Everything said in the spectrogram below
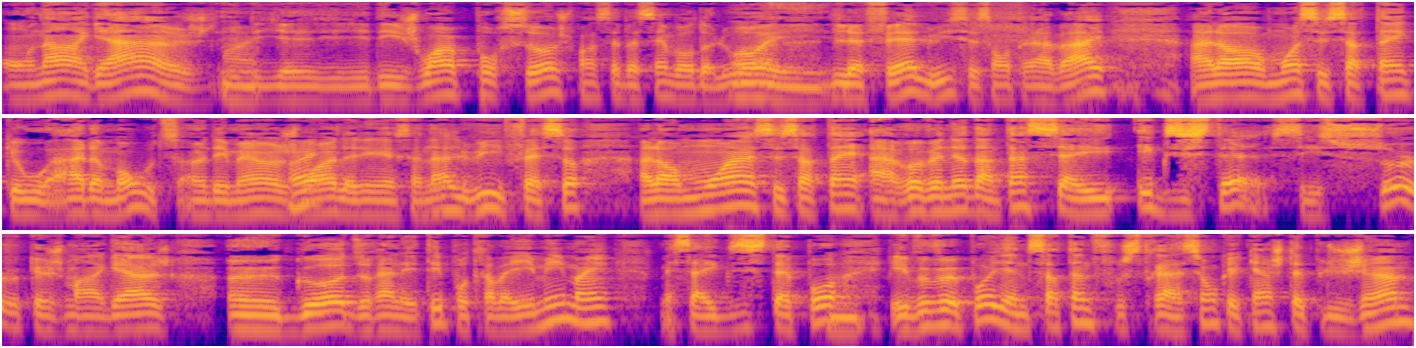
on engage, Ouais. il, y a, il y a des joueurs pour ça. Je pense que Sébastien Bordelot Ouais, euh, il- le fait, lui, c'est son travail. Alors moi, c'est certain que ou Adam Oates, un des meilleurs Ouais. joueurs de la Ligue nationale, lui, il fait ça. Alors moi, c'est certain, à revenir dans le temps, si ça existait, c'est sûr que je m'engage un gars durant l'été pour travailler mes mains, mais ça n'existait pas. Et veut, veut pas, il y a une certaine frustration que quand j'étais plus jeune,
